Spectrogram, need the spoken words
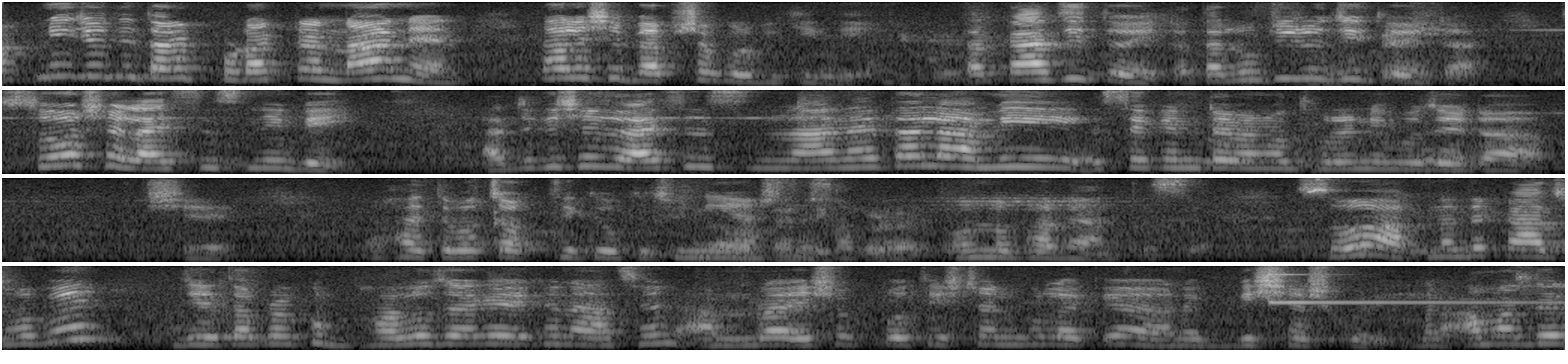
আপনি যদি তার প্রোডাক্টটা না নেন, তাহলে সে ব্যবসা করবে কি দিয়ে? তার কাজই তো এটা, তার রুটি রুজি তো এটা। সো সে লাইসেন্স নেবেই। আর যদি সে লাইসেন্স না নেয়, তাহলে আমি সেকেন্ড টাইম আমরা ধরে নিব যে এটা সে হয়তো বা চক থেকেও কিছু নিয়ে আসতেছে আপনার, অন্যভাবে আনতেছে। সো আপনাদের কাজ হবে যেহেতু আপনারা খুব ভালো জায়গায় এখানে আছেন আমরা এসব প্রতিষ্ঠানগুলোকে অনেক বিশ্বাস করি। মানে আমাদের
